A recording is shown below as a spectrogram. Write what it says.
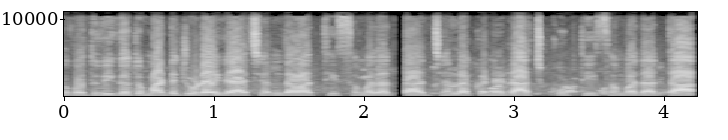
તો વધુ વિગતો માટે જોડાઈ ગયા છે અમદાવાદથી સંવાદદાતા ઝલક અને રાજકોટથી સંવાદદાતા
